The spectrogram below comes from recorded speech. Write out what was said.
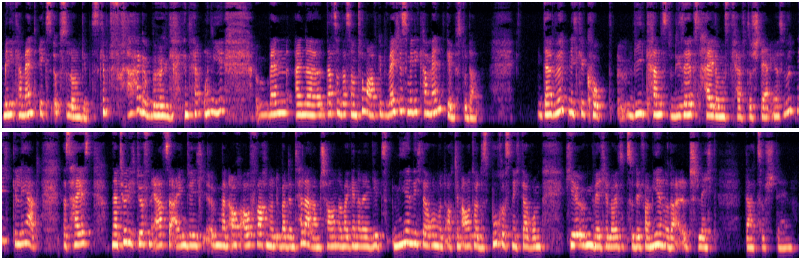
Medikament XY gibt. Es gibt Fragebögen in der Uni, wenn eine das und das Symptom aufgibt, welches Medikament gibst du dann? Da wird nicht geguckt, wie kannst du die Selbstheilungskräfte stärken. Es wird nicht gelehrt. Das heißt, natürlich dürfen Ärzte eigentlich irgendwann auch aufwachen und über den Tellerrand schauen, aber generell geht's mir nicht darum und auch dem Autor des Buches nicht darum, hier irgendwelche Leute zu diffamieren oder als schlecht darzustellen.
